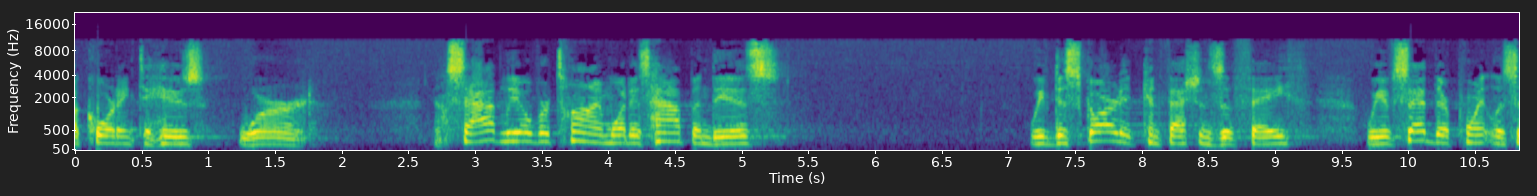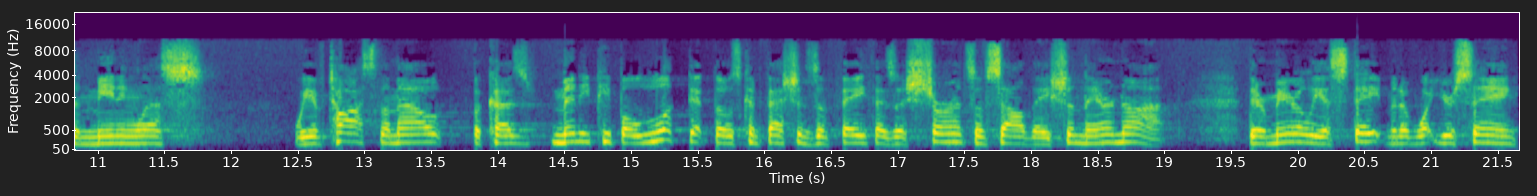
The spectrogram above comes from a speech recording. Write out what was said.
according to His Word. Now, sadly, over time, what has happened is we've discarded confessions of faith. We have said they're pointless and meaningless. We have tossed them out because many people looked at those confessions of faith as assurance of salvation. They are not. They're merely a statement of what you're saying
